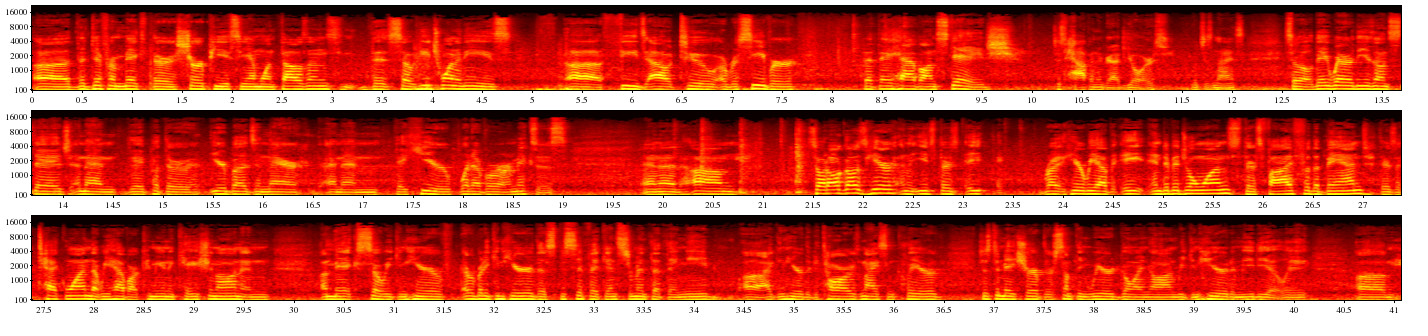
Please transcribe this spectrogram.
uh, the different mix. They're Shure PSM 1000s. This, so each one of these uh, feeds out to a receiver that they have on stage. Just happen to grab yours, which is nice. So they wear these on stage, and then they put their earbuds in there, and then they hear whatever our mix is. And then, um, so it all goes here, and each there's eight. Right here we have eight individual ones. There's five for the band. There's a tech one that we have our communication on, and a mix so we can hear. Everybody can hear the specific instrument that they need. Uh, I can hear the guitars nice and clear, just to make sure if there's something weird going on, we can hear it immediately. Um,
